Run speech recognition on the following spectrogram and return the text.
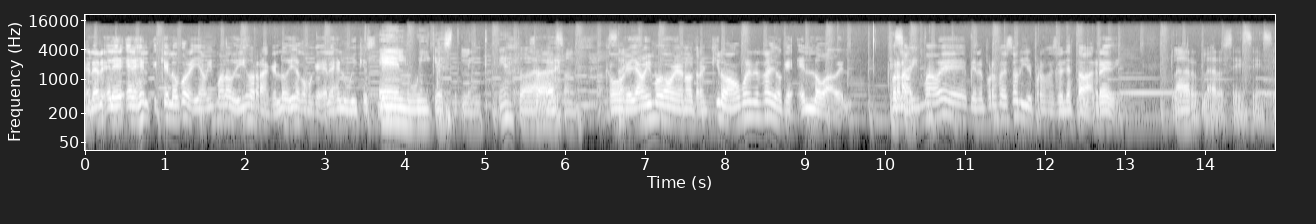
Él, él- él es el, es que loco, ella misma lo dijo, Raquel lo dijo como que él es el weakest. link. el weakest link. Tienes toda la ¿Sabes? razón. Como que ella misma como que no, tranquilo, vamos a poner el radio que él lo va a ver. Pero a la misma vez viene el profesor y el profesor ya estaba ready. Claro, claro, sí, sí, sí.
